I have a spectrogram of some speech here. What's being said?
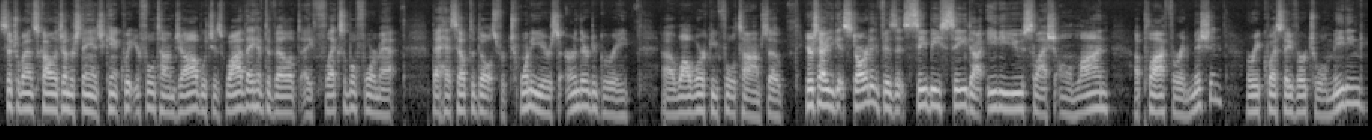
Central Baptist College understands you can't quit your full time job, which is why they have developed a flexible format that has helped adults for 20 years to earn their degree uh, while working full time. So here's how you get started. Visit cbc.edu slash online apply for admission, or request a virtual meeting.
